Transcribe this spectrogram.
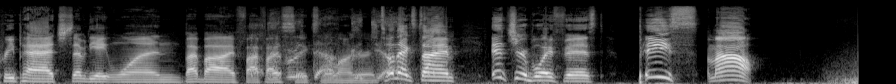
Pre-patch 78.1. Bye-bye. 556 no longer. Until next time, it's your boy Fist. Peace. I'm out.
